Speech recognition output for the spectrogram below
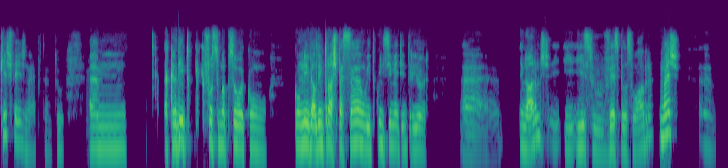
que as fez, não é? Portanto, hum, acredito que fosse uma pessoa com, com um nível de introspeção e de conhecimento interior uh, enormes, e, e isso vê-se pela sua obra, mas uh,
